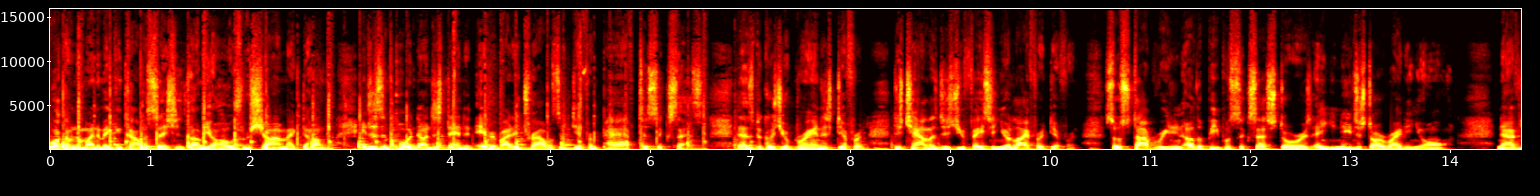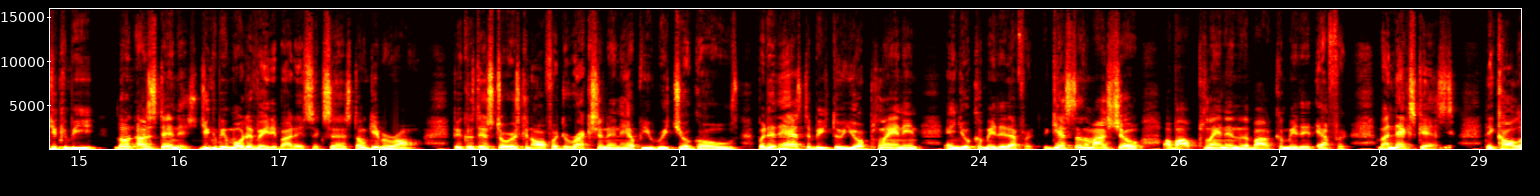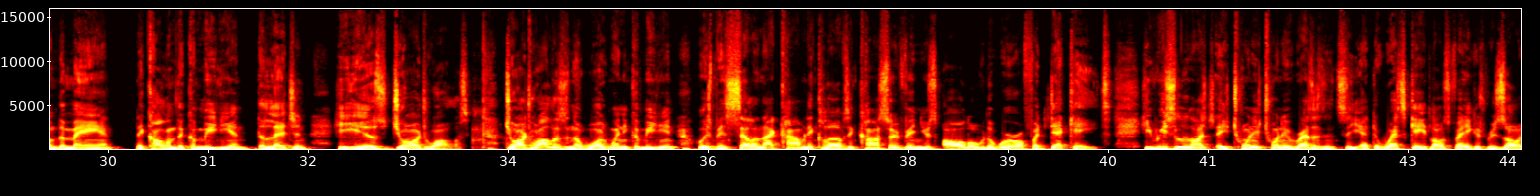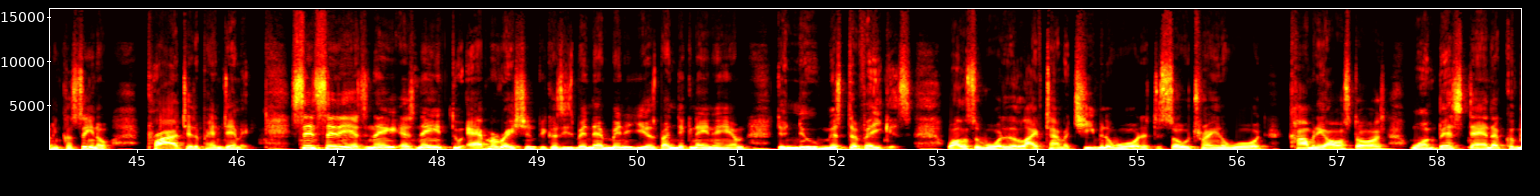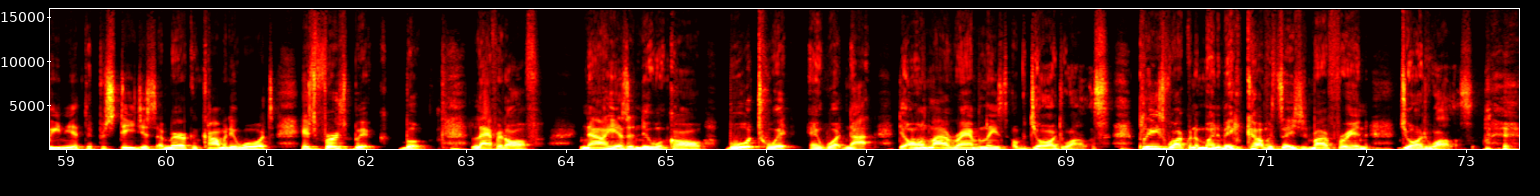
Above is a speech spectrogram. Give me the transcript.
Welcome to Money Making Conversations. I'm your host, Rushion McDonald. It is important to understand that everybody travels a different path to success. That is because your brand is different. The challenges you face in your life are different. So stop reading other people's success stories and you need to start writing your own. Now, if you can be, understand this, you can be motivated by their success. Don't get me wrong, because their stories can offer direction and help you reach your goals, but it has to be through your planning and your committed effort. The guests on my show about planning and about committed effort. My next guest, they call him the man. They call him the comedian, the legend. He is George Wallace. George Wallace is an award winning comedian who has been selling out comedy clubs and concert venues all over the world for decades. He recently launched a 2020 residency at the Westgate Las Vegas Resort and Casino prior to the pandemic. Sin City has named, has named through admiration because he's been there many years by nicknaming him the new Mr. Vegas. Wallace awarded a Lifetime Achievement Award at the Soul Train Award, Comedy All Stars, won Best Stand Up Comedian at the prestigious American American Comedy Awards. His first book, book, Laff It Off. Now he has a new one called Bull Twit and Whatnot, the online ramblings of George Wallace. Please welcome to Money Making Conversation, my friend, George Wallace.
